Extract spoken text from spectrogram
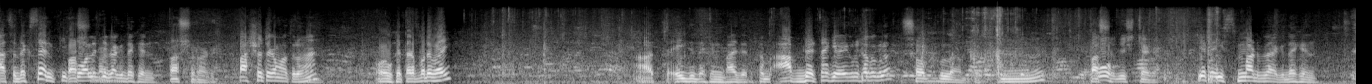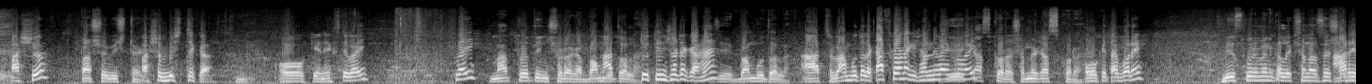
আচ্ছা দেখছেন কি কোয়ালিটি ব্যাগ দেখেন। পাঁচশো টাকা। পাঁচশো টাকা মাত্র হ্যাঁ? ওকে তারপরে ভাই? আচ্ছা এই যে দেখেন ভাইদের সব আপডেট নাকি ভাই এগুলো সব এগুলো? সবগুলো আপডেট পাঁচশো বিশ টাকা। এটা স্মার্ট ব্যাগ দেখেন। পাঁচশো? পাঁচশো বিশ টাকা। পাঁচশো বিশ টাকা? ওকে নেক্সট ভাই। ভাই? মাত্র তিনশো টাকা বাম্বুতলা। তো তিনশো টাকা হ্যাঁ? জি বাম্বুতলা। আচ্ছা বাম্বু তোলা কাজ করা নাকি সামনে ভাই ভাই? কাজ করা সামনে কাজ করা। ওকে তারপরে? বিশ পরিমাণ কালেকশন আছে আরে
